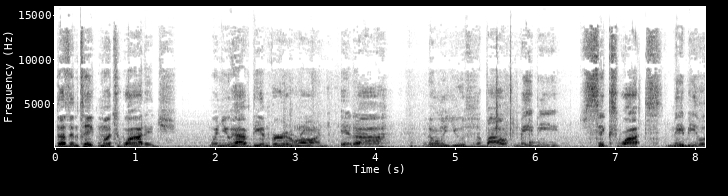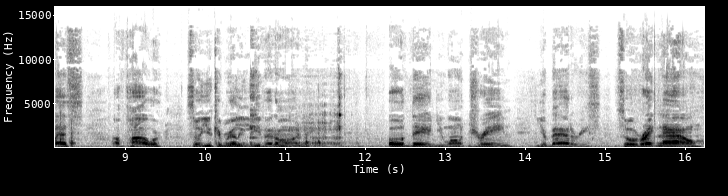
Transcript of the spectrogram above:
Doesn't take much wattage. When you have the inverter on, it uh it only uses about maybe six watts, maybe less of power. So you can really leave it on all day and you won't drain your batteries. So right now,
